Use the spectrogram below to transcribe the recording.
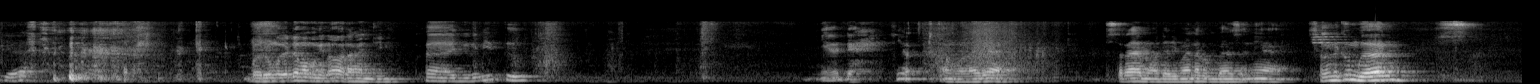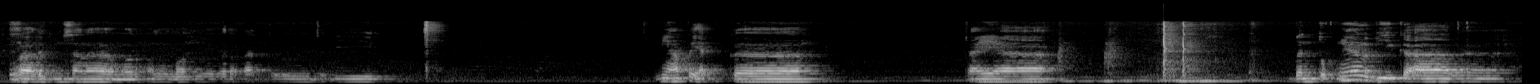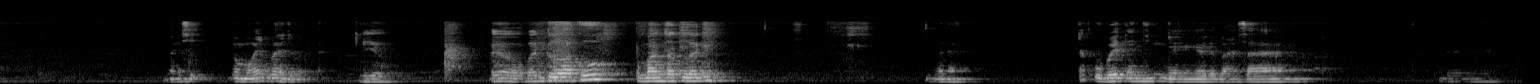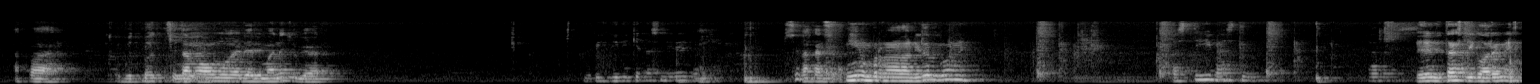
Iya. Baru mulai udah ngomongin orang anjing. Nah, jadi itu. Ya udah, yuk kita mulai ya. Terserah mau dari mana pembahasannya. Assalamualaikum, Gan. Waalaikumsalam warahmatullahi wabarakatuh. Jadi ini apa ya? Ke kayak bentuknya lebih ke arah mana sih? Ngomongnya gimana coba? Iya. Ayo, bantu aku teman satu lagi. Gimana? Aku bait anjing nggak nggak ada bahasan. Apa? Kabut batu. Kita mau mulai dari mana juga? Dari diri kita sendiri aja. Silakan silakan. Ini memperkenalkan diri gimana nih? Pasti, pasti. Harus. Identitas dikeluarin nih.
